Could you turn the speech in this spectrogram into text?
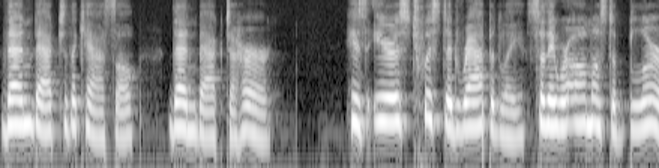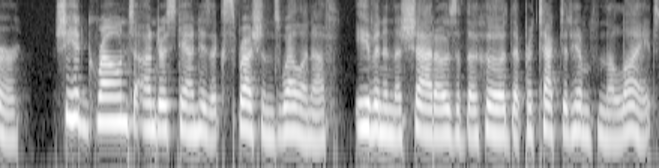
then back to the castle, then back to her. His ears twisted rapidly so they were almost a blur. She had grown to understand his expressions well enough, even in the shadows of the hood that protected him from the light.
